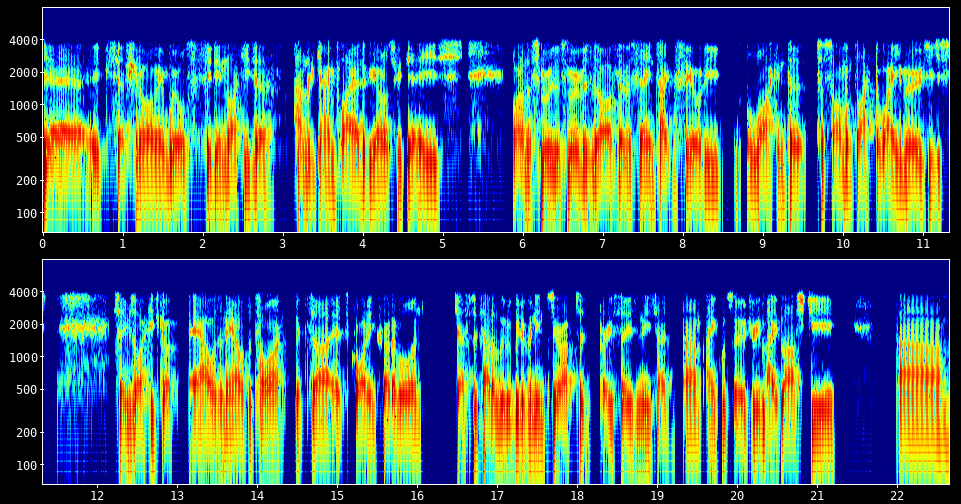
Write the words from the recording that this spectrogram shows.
Yeah, exceptional. I mean, Will's fit in like he's a hundred game player. To be honest with you, he's one of the smoothest movers that I've ever seen take the field. He likened to, to Simon Black the way he moves. He just seems like he's got hours and hours of time. It's uh, it's quite incredible. And Jasper's had a little bit of an interrupted preseason. He's had um, ankle surgery late last year. Uh,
